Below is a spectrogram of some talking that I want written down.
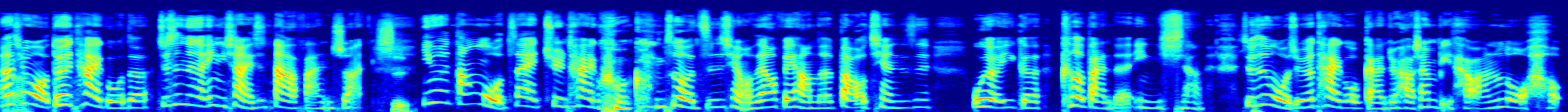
而且我对泰国的，就是那个印象也是大反转。是因为当我在去泰国 工作之前，我是要非常的抱歉，就是我有一个刻板的印象，就是我觉得泰国感觉好像比台湾落后，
